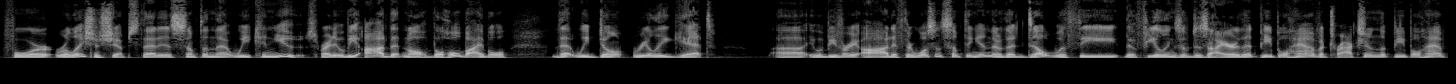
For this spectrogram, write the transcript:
for relationships that is something that we can use, right? It would be odd that in all the whole Bible that we don't really get. Uh, it would be very odd if there wasn't something in there that dealt with the the feelings of desire that people have, attraction that people have,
